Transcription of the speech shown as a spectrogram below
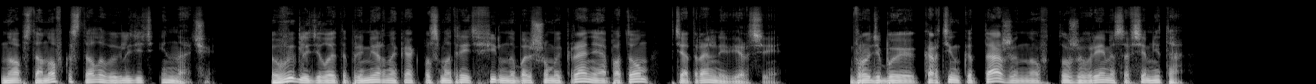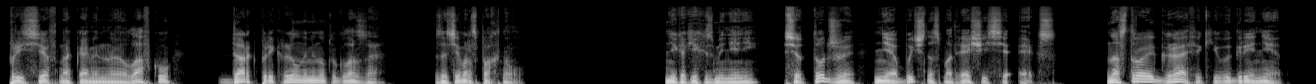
но обстановка стала выглядеть иначе. Выглядело это примерно как посмотреть фильм на большом экране, а потом в театральной версии. Вроде бы картинка та же, но в то же время совсем не та. Присев на каменную лавку, Дарк прикрыл на минуту глаза, затем распахнул. Никаких изменений, все тот же необычно смотрящийся Экс. Настроек графики в игре нет.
